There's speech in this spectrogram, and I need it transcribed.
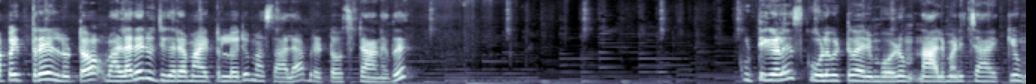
അപ്പോൾ ഇത്രയേ ഉള്ളൂ കേട്ടോ വളരെ രുചികരമായിട്ടുള്ളൊരു മസാല ബ്രെഡ് ടോസ്റ്റാണിത് കുട്ടികൾ സ്കൂൾ വിട്ട് വരുമ്പോഴും നാല് മണി ചായക്കും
